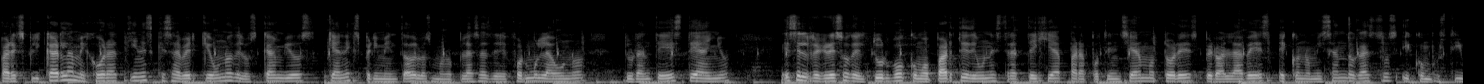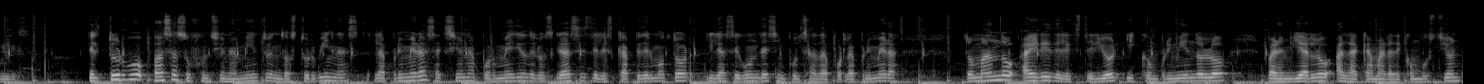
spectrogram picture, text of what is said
Para explicar la mejora tienes que saber que uno de los cambios que han experimentado los monoplazas de Fórmula 1 durante este año es el regreso del turbo como parte de una estrategia para potenciar motores pero a la vez economizando gastos y combustibles. El turbo basa su funcionamiento en dos turbinas, la primera se acciona por medio de los gases del escape del motor y la segunda es impulsada por la primera, tomando aire del exterior y comprimiéndolo para enviarlo a la cámara de combustión.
